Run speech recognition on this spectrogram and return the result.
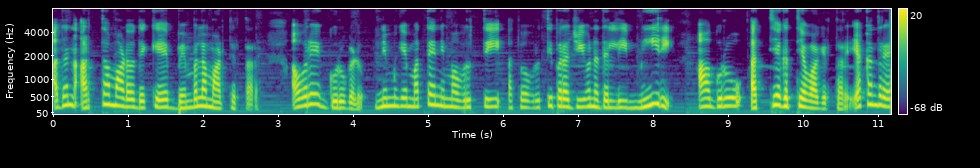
ಅದನ್ನು ಅರ್ಥ ಮಾಡೋದಕ್ಕೆ ಬೆಂಬಲ ಮಾಡ್ತಿರ್ತಾರೆ. ಅವರೇ ಗುರುಗಳು. ನಿಮಗೆ ಮತ್ತೆ ನಿಮ್ಮ ವೃತ್ತಿ ಅಥವಾ ವೃತ್ತಿಪರ ಜೀವನದಲ್ಲಿ ಮೀರಿ ಆ ಗುರು ಅತ್ಯಗತ್ಯವಾಗಿರ್ತಾರೆ. ಯಾಕಂದರೆ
